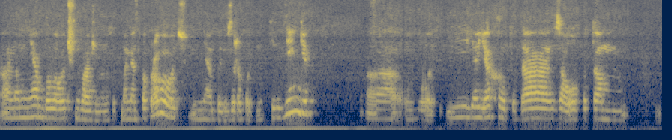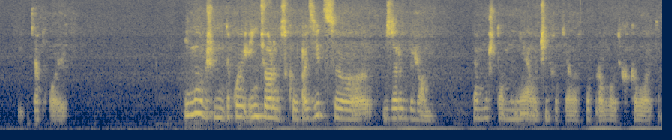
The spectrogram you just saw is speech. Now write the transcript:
но мне было очень важно на тот момент попробовать. У меня были заработаны какие-то деньги. А, вот. И я ехала туда за опытом такой, ну, в общем, такую интернскую позицию за рубежом, потому что мне очень хотелось попробовать, каково это.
